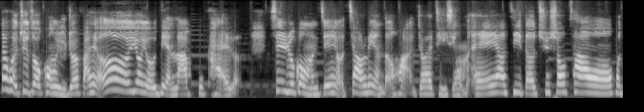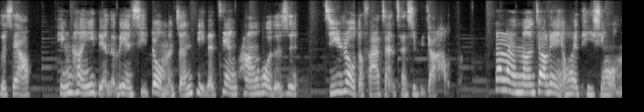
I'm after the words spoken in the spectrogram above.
再回去做空余，就会发现，哦，又有点拉不开了。所以，如果我们今天有教练的话，就会提醒我们，哎，要记得去收操哦，或者是要平衡一点的练习，对我们整体的健康或者是肌肉的发展才是比较好的。再来呢，教练也会提醒我们，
